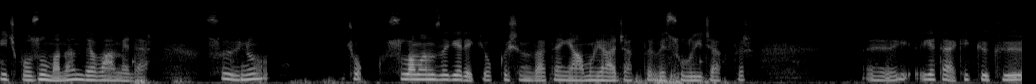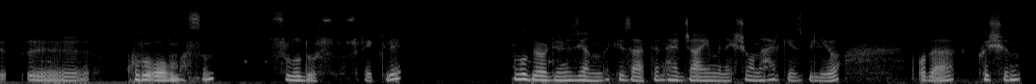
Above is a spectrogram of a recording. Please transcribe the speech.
Hiç bozulmadan devam eder. Suyunu çok sulamanıza gerek yok. Kışın zaten yağmur yağacaktır ve sulayacaktır. E, yeter ki kökü e, kuru olmasın. Sulu dursun sürekli. Bu gördüğünüz yanındaki zaten hercai menekşe onu herkes biliyor. O da kışın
